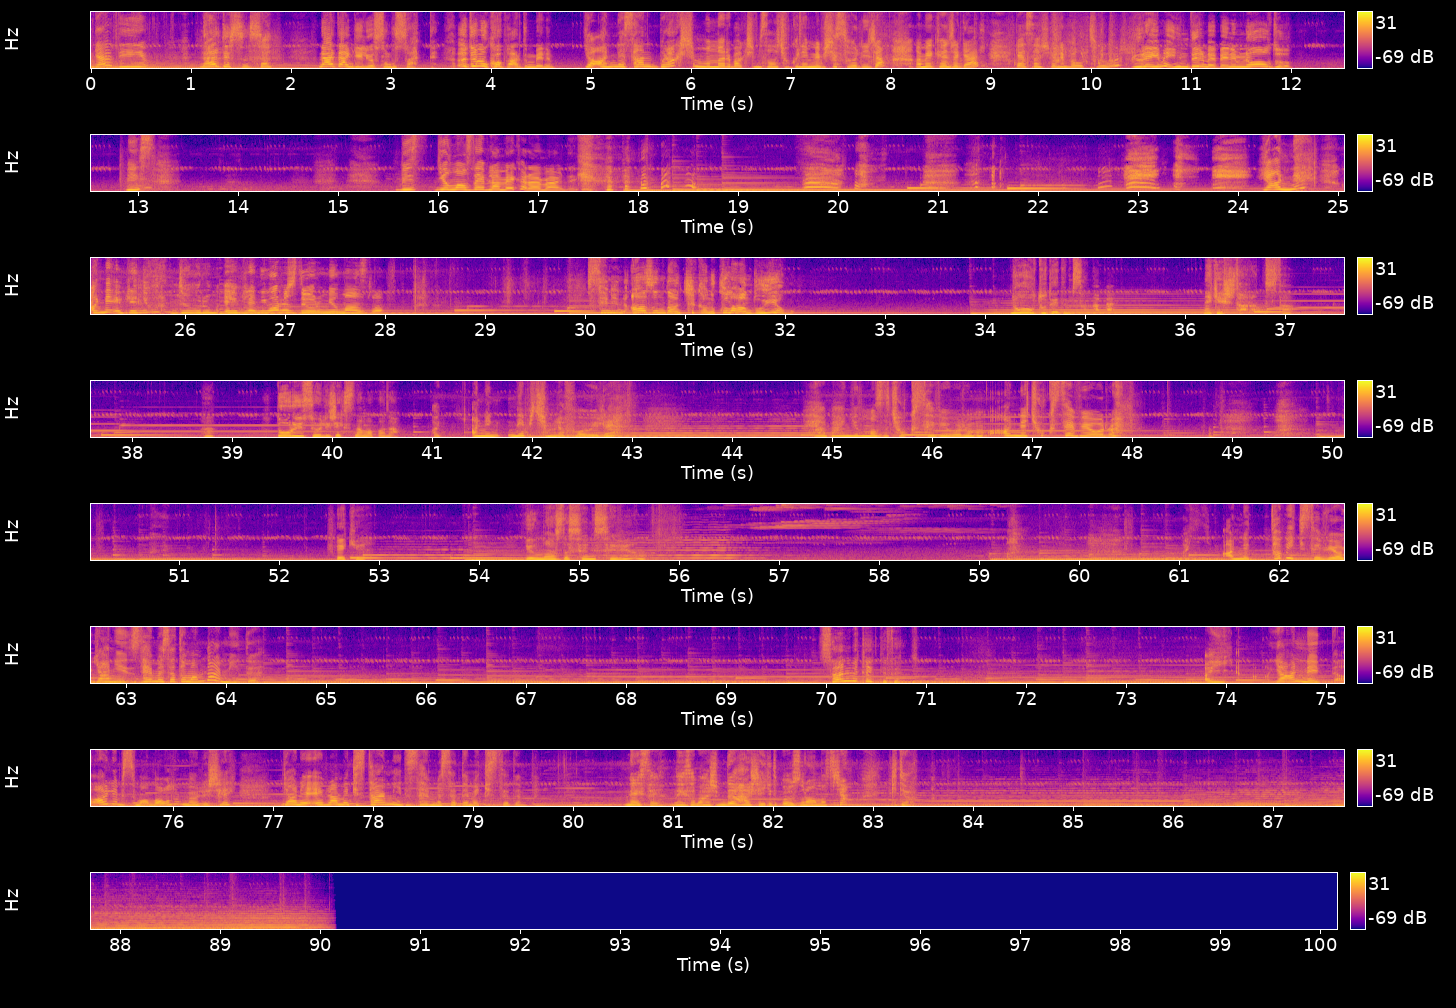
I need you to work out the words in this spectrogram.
ben geldim. Neredesin sen? Nereden geliyorsun bu saatte? Ödümü kopardın benim. Ya anne sen bırak şimdi bunları. Bak şimdi sana çok önemli bir şey söyleyeceğim. Ama ilk önce gel. Gel sen şöyle bir otur. Yüreğimi indirme benim ne oldu? Biz... Biz Yılmaz'la evlenmeye karar verdik. ya anne, anne evleniyorum diyorum. Evleniyoruz diyorum Yılmaz'la. Senin ağzından çıkanı kulağın duyuyor mu? Ne oldu dedim sana ben? Ne geçti aranızda? Ha? Doğruyu söyleyeceksin ama bana. Ay anne ne biçim laf öyle? Ya ben Yılmaz'ı çok seviyorum. Anne çok seviyorum. Peki. Yılmaz da seni seviyor mu? Anne tabii ki seviyor. Yani sevmese tamam der miydi? Sen mi teklif ettin? Ay ya anne aile misin valla olur mu öyle şey? Yani evlenmek ister miydi sevmese demek istedim. Neyse neyse ben şimdi her şeyi gidip Özgür'e anlatacağım. Gidiyorum.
